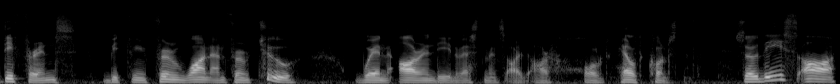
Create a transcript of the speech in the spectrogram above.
difference between firm 1 and firm 2 when R&D investments are, are hold, held constant. So these are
